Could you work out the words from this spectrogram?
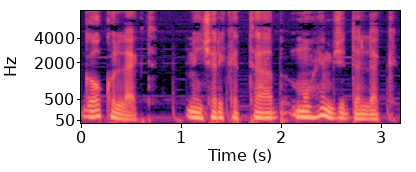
goCollect من شركة تاب مهم جدا لك.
